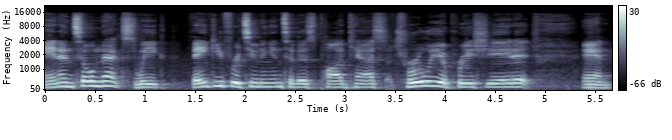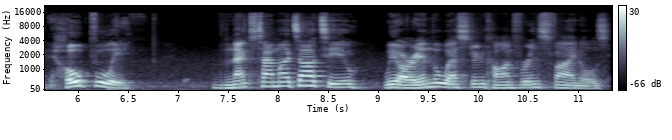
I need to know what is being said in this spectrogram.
And until next week, thank you for tuning into this podcast. I truly appreciate it. And hopefully, the next time I talk to you, we are in the Western Conference Finals.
